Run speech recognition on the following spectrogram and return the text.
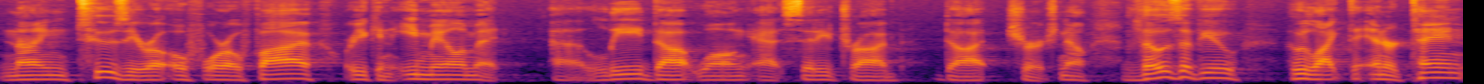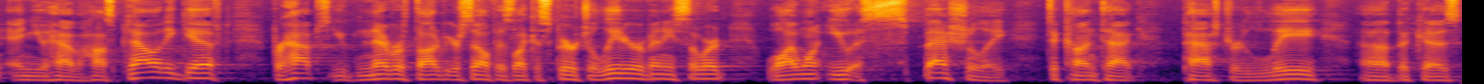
920 0405, or you can email him at uh, lee.wong at citytribe.church. Now, those of you who like to entertain and you have a hospitality gift. Perhaps you've never thought of yourself as like a spiritual leader of any sort. Well, I want you especially to contact Pastor Lee uh, because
